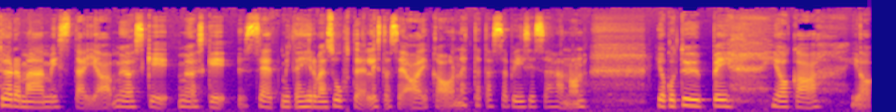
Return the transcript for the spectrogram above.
törmäämistä ja myöskin, myöskin se, että miten hirveän suhteellista se aika on. Että tässä biisissähän on joku tyyppi, joka, jo,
